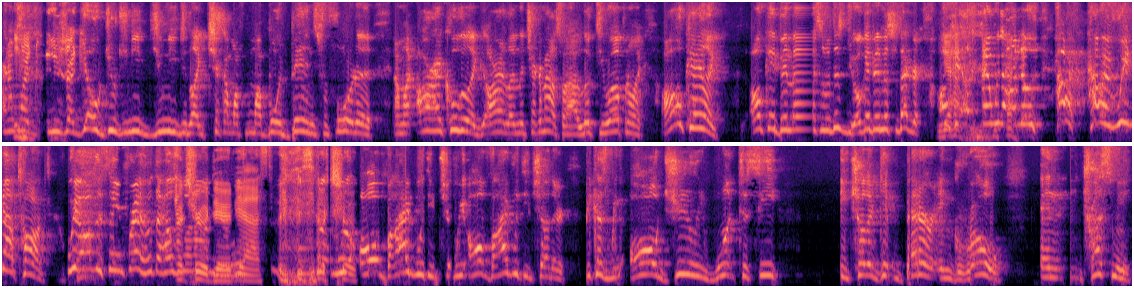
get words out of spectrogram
and I'm yeah. like, he's like, yo, dude, you need you need to like check out my my boy Ben's from Florida. And I'm like, all right, cool. Like, all right, let me check him out. So I looked you up, and I'm like, oh, okay, like. Okay, Ben messes with this dude. Okay, Ben messes with that girl. Okay, yeah. man, we all know. How, how have we not talked? We all the same friends. What the hell's so going true, on? dude. Here? Yes. so we true. all vibe with each. We all vibe with each other because we all genuinely want to see each other get better and grow. And trust me,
